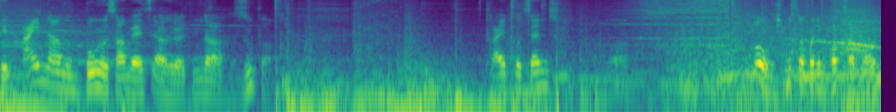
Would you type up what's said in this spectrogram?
Den Einnahmenbonus haben wir jetzt erhöht. Na, super. 3%. Oh, ich muss noch von den Cops abhauen.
